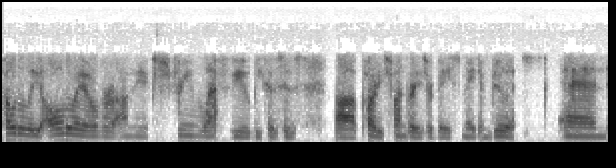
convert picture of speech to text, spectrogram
totally all the way over on the extreme left view because his uh, party's fundraiser base made him do it. And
